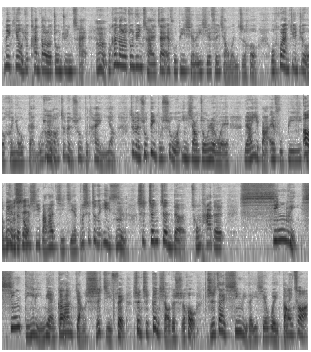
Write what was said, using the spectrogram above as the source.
那天我就看到了钟君才，嗯。我看到了钟君才在 FB 写了一些分享文之后，我忽然间就有很有感，我说嗯。哇，这本书不太一样，这本书并不是我印象中认为梁毅把 FB 哦里面的东西把它集结，不是这个意思，嗯。是真正的从他的。心里、心底里面，刚刚讲十几岁甚至更小的时候，植在心里的一些味道没。错，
